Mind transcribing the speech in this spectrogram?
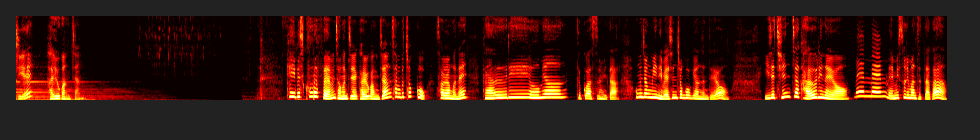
정은지의 가요광장 KBS 쿨 FM 정은지의 가요광장 3부 첫 곡 서영은의 가을이 오면 듣고 왔습니다. 홍정미님의 신청곡이었는데요. 이제 진짜 가을이네요. 맴맴 매미 소리만 듣다가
